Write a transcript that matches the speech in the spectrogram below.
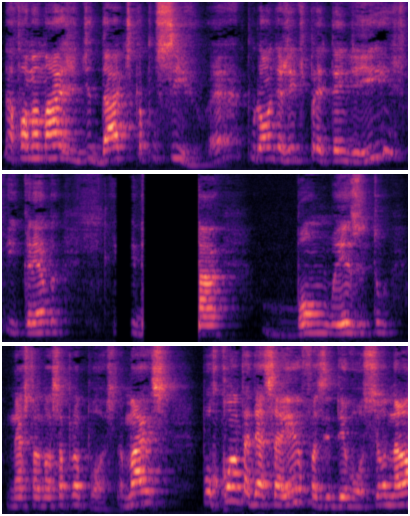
da forma mais didática possível. É por onde a gente pretende ir e crendo que dar bom êxito nesta nossa proposta. Mas, por conta dessa ênfase devocional,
